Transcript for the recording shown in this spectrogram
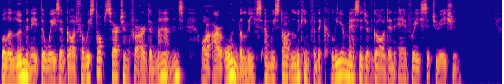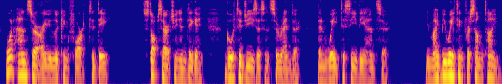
will illuminate the ways of God, for we stop searching for our demands or our own beliefs and we start looking for the clear message of God in every situation. What answer are you looking for today? Stop searching and digging. Go to Jesus and surrender. Then wait to see the answer. You might be waiting for some time,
